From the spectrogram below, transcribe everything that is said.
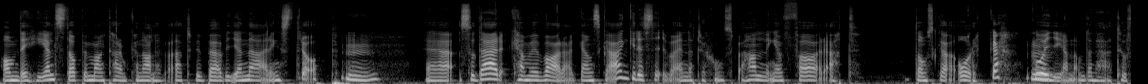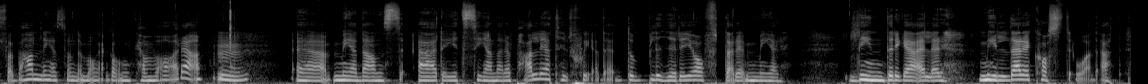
om det är helt stopp i mag-tarmkanalen, att vi behöver ge näringsdropp. Mm. Eh, Så där kan vi vara ganska aggressiva i nutritionsbehandlingen för att de ska orka gå Mm. igenom den här tuffa behandlingen som det många gånger kan vara. Mm. Eh, medans är det i ett senare palliativt skede, då blir det ju oftare mer lindriga eller mildare kostråd. Att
